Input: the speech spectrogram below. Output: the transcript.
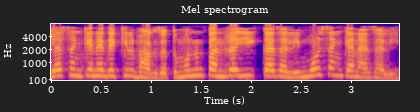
या संख्येने देखील भाग जातो. म्हणून पंधरा ही का झाली? मूळ संख्या नाही झाली.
